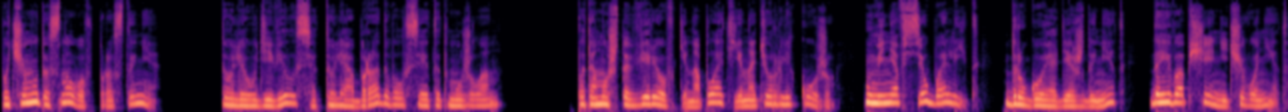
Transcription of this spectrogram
ты снова в простыне? То ли удивился, то ли обрадовался этот мужлан. Потому что в веревке на платье натерли кожу. У меня все болит. Другой одежды нет, да и вообще ничего нет.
